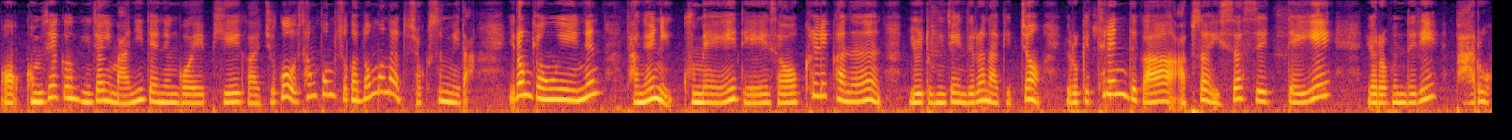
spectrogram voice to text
어, 검색은 굉장히 많이 되는 거에 비해 가지고 상품 수가 너무나도 적습니다. 이런 경우에는 당연히 구매에 대해서 클릭하는 율도 굉장히 늘어나겠죠. 이렇게 트렌드가 앞서 있었을 때에 여러분들이 바로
